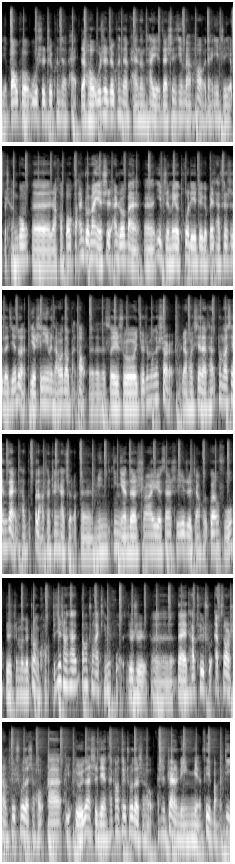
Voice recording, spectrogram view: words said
也包括巫师之昆特牌。然后巫师之昆特牌呢，它也在申请版号，但一直也不成功。呃，然后包括安卓版也是，安卓版嗯一直没有脱离这个 beta 测试的阶段，也是因为拿不到版号。呃，所以说就这么个事儿。然后现在它撑到现在，它不打算撑下去了。嗯，明今年的十二月三十一日将会关服，就是这么个状况。实际上它当初还挺火的，就是呃，在它推出 App Store 上推出的时候，它有有一段时间，它刚推出的时候，它是占领免费榜第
